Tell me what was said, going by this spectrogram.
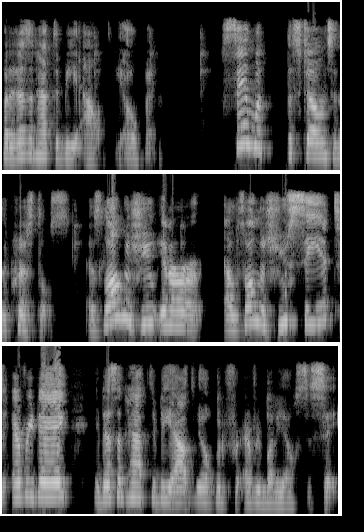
but it doesn't have to be out the open. Same with the stones and the crystals. As long as you inter as long as you see it every day, it doesn't have to be out in the open for everybody else to see.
